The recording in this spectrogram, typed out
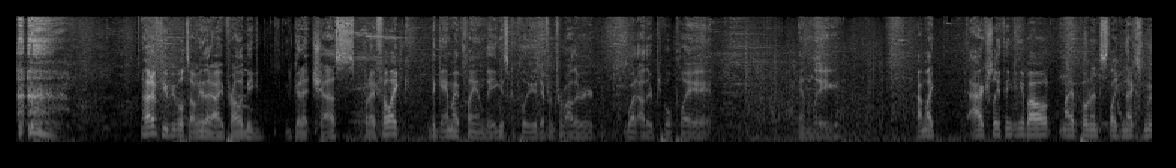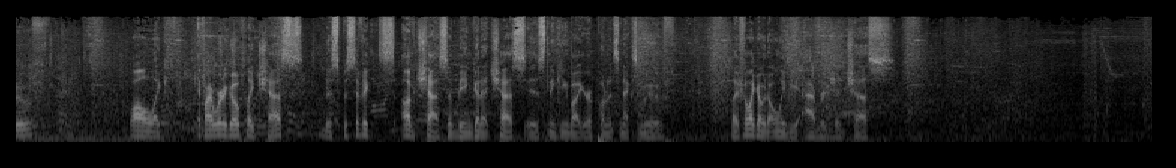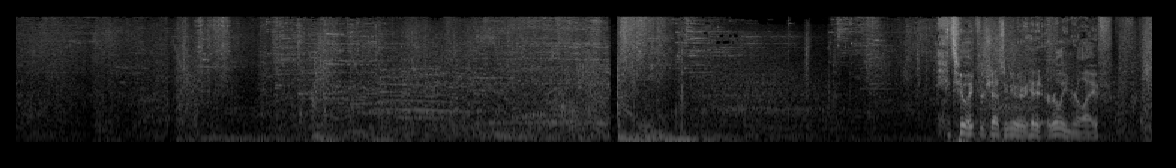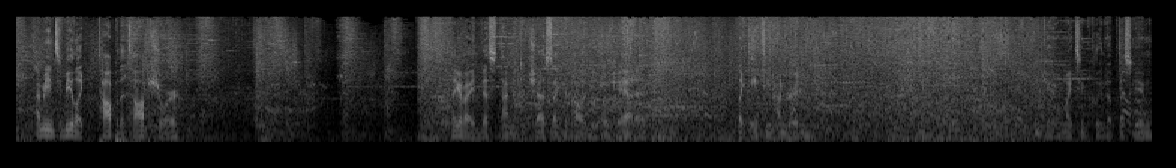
I've had a few people tell me that I'd probably be good at chess, but I feel like the game I play in League is completely different from other what other people play in League. I'm like actually thinking about my opponent's like next move. While like if I were to go play chess, the specifics of chess of being good at chess is thinking about your opponent's next move. So I feel like I would only be average at chess. Too late for chess. You need to hit it early in your life. I mean, to be like top of the top, sure. I think if I invest time into chess, I could probably be okay at it. Like 1800. Okay, well, my team cleaned up this game.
